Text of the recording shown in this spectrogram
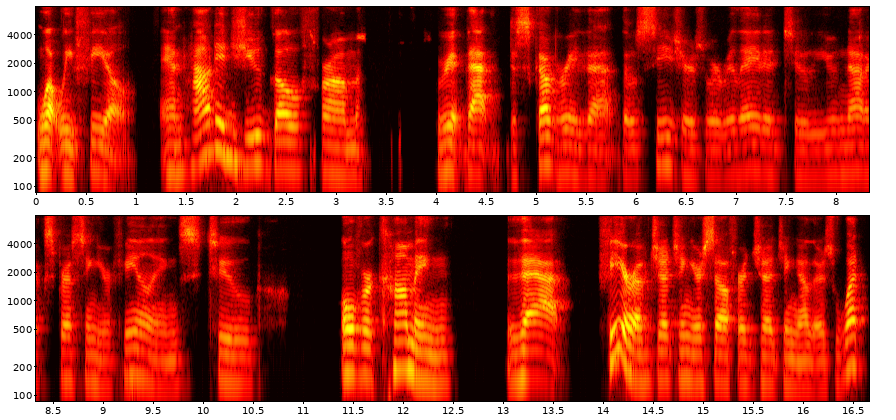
what we feel. And how did you go from re- that discovery that those seizures were related to you not expressing your feelings to overcoming that fear of judging yourself or judging others. What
